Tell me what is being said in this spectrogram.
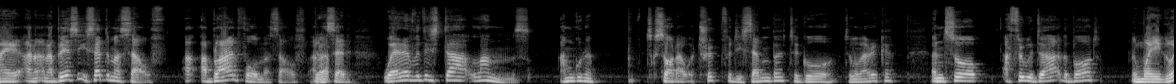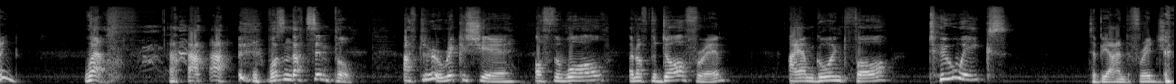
I and, and I basically said to myself, I, I blindfolded myself, and I said, wherever this dart lands, I'm going to sort out a trip for December to go to America. And so I threw a dart at the board. And where are you going? Well, wasn't that simple? After a ricochet off the wall and off the door frame, I am going for two weeks to behind the fridge.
